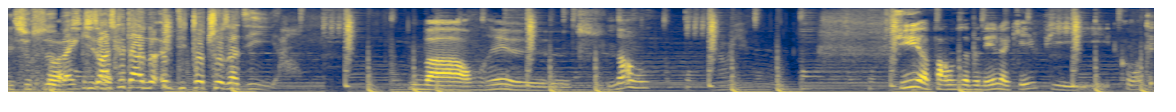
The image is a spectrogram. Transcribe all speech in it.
Et sur ce, Ouais, bah, Kizan, est-ce que t'as une, une petite autre chose à dire? Bah, en vrai, euh... non. À part vous abonner, liker, puis commenter.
